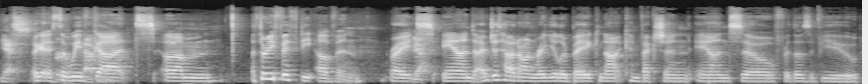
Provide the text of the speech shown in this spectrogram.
Yes. Okay, so we've half an hour. got um, a 350 oven, right? Yeah. And I've just had it on regular bake, not convection. And so for those of you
